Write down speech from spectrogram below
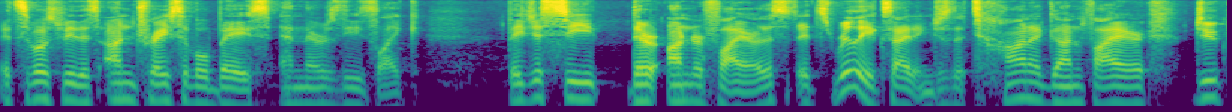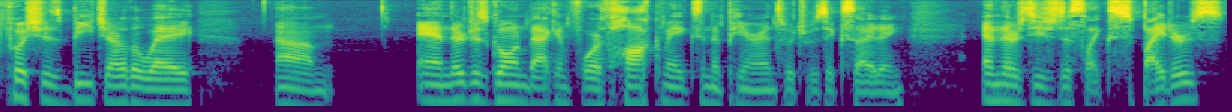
it's supposed to be this untraceable base, and there's these like they just see they're under fire. This it's really exciting. Just a ton of gunfire. Duke pushes Beach out of the way, um, and they're just going back and forth. Hawk makes an appearance, which was exciting. And there's these just like spiders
